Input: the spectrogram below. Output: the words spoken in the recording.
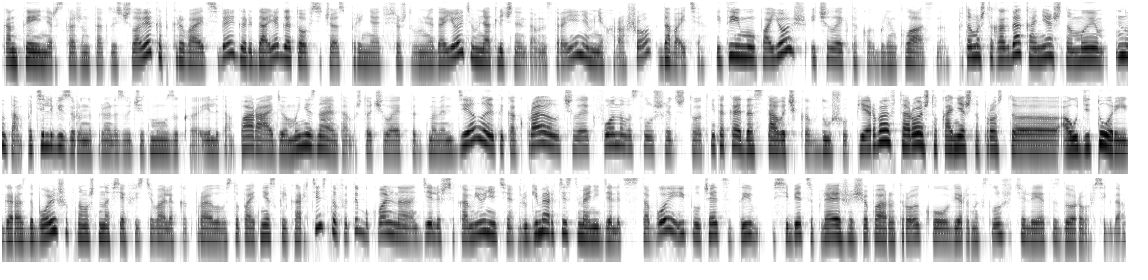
контейнер, скажем так. То есть человек открывает себя и говорит, да, я готов сейчас принять все, что вы мне даете, у меня отличное там настроение, мне хорошо, давайте. И ты ему поешь, и человек такой, блин, классно. Потому что когда, конечно, мы, ну там, по телевизору, например, звучит музыка, или там по радио, мы не знаем там, что человек в этот момент делает, и, как правило, человек фоново слушает что-то. Не такая доставочка в душу. Первое. Второе, что, конечно, конечно, просто аудитории гораздо больше, потому что на всех фестивалях, как правило, выступает несколько артистов, и ты буквально делишься комьюнити. Другими артистами они делятся с тобой, и, получается, ты себе цепляешь еще пару-тройку верных слушателей, и это здорово всегда.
